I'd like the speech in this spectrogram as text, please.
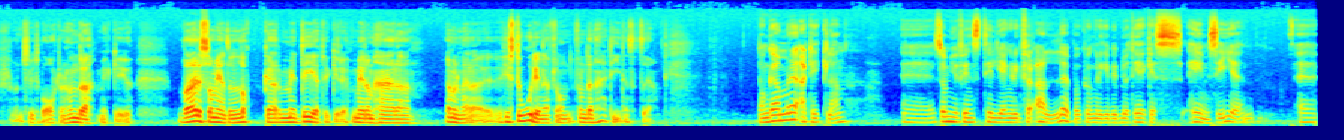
från slutet på 1800 mycket ju. Vad är det som egentligen lockar med det tycker du? Med de här, ja, med de här historierna från, från den här tiden så att säga. De gamla artiklarna eh, som ju finns tillgänglig för alla på Kungliga bibliotekets hemsida. Eh,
